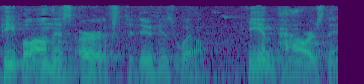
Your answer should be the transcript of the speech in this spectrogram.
people on this earth to do his will. He empowers them.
